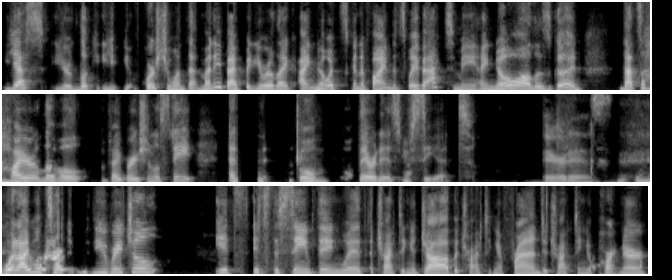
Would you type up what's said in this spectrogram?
yes, you're looking, you, of course, you want that money back, but you were like, I know it's going to find its way back to me. I know all is good. That's a mm-hmm. higher level vibrational state. And boom, there it is. You see it. There it is. What I will tell you, Rachael, it's it's the same thing with attracting a job, attracting a friend, attracting a partner.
